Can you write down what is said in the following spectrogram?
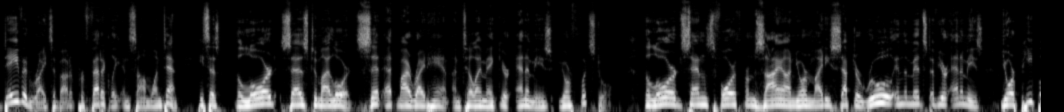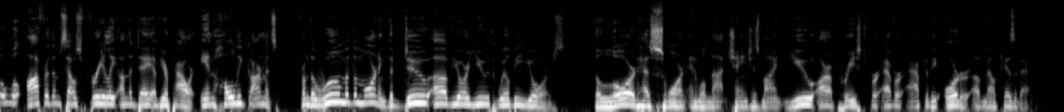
David writes about it prophetically in Psalm 110. He says, The Lord says to my Lord, Sit at my right hand until I make your enemies your footstool. The Lord sends forth from Zion your mighty scepter. Rule in the midst of your enemies. Your people will offer themselves freely on the day of your power in holy garments. From the womb of the morning, the dew of your youth will be yours. The Lord has sworn and will not change his mind. You are a priest forever after the order of Melchizedek.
